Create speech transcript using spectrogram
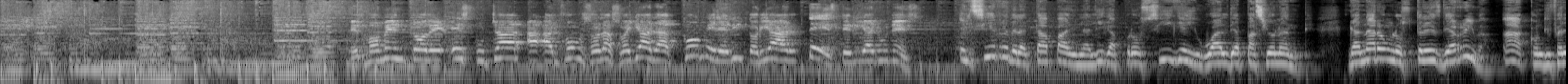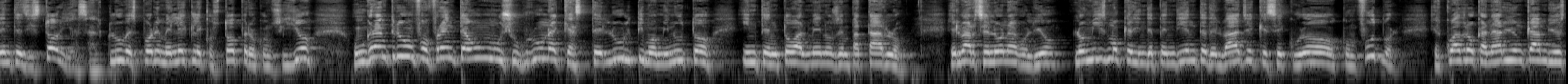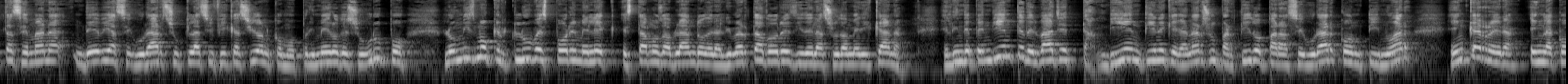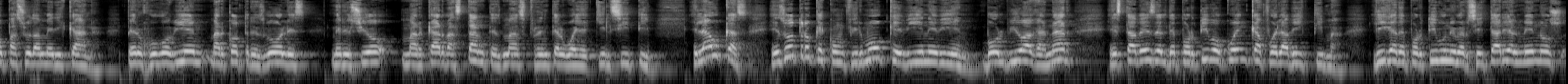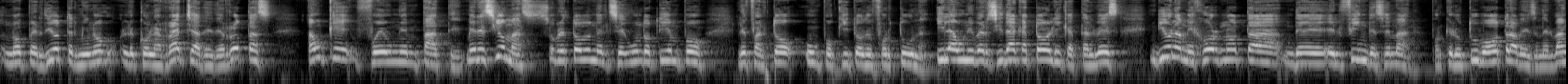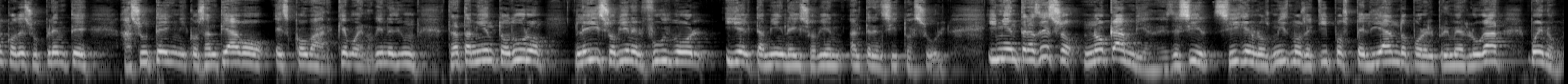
Es momento de escuchar a Alfonso Lazo Ayala con el editorial de este día lunes. El cierre de la etapa en la Liga Pro sigue igual de apasionante. Ganaron los tres de arriba, ah, con diferentes historias. Al club Sport Emelec le costó, pero consiguió un gran triunfo frente a un Mushugruna que hasta el último minuto intentó al menos empatarlo. El Barcelona goleó, lo mismo que el Independiente del Valle que se curó con fútbol. El cuadro canario, en cambio, esta semana debe asegurar su clasificación como primero de su grupo, lo mismo que el club Sport Emelec. Estamos hablando de la Libertadores y de Sudamericana. El Independiente del Valle también tiene que ganar su partido para asegurar continuar en carrera en la Copa Sudamericana, pero jugó bien, marcó tres goles, mereció marcar bastantes más frente al Guayaquil City. El Aucas es otro que confirmó que viene bien, volvió a ganar, esta vez el Deportivo Cuenca fue la víctima. Liga Deportiva Universitaria al menos no perdió, terminó con la racha de derrotas, aunque fue un empate. Mereció más, sobre todo en el segundo tiempo le faltó un poquito de fortuna. Y la Universidad Católica tal vez dio la mejor nota del fin de semana, porque lo tuvo otra vez en el banco de suplente a su técnico Santiago Escobar, que bueno, viene de un tratamiento duro, le hizo bien el fútbol y él también le hizo bien al trencito azul. Y mientras eso no cambia, es decir, siguen los mismos equipos peleando por el primer lugar, bueno,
